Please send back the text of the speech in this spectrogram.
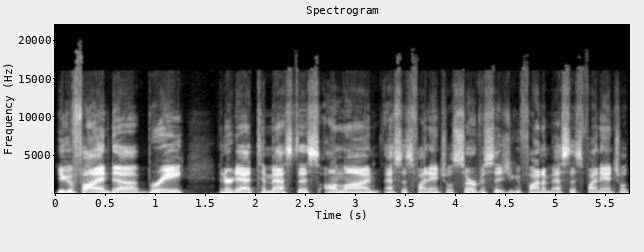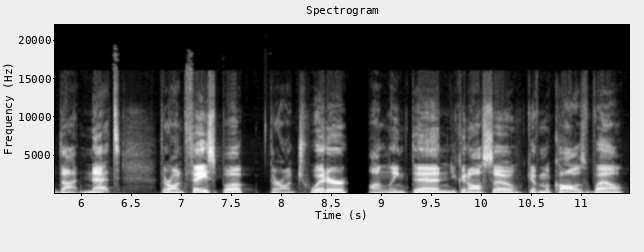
you can find uh, Bree and her dad, Tim Estes, online, Estes Financial Services. You can find them estesfinancial.net. They're on Facebook, they're on Twitter, on LinkedIn. You can also give them a call as well,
